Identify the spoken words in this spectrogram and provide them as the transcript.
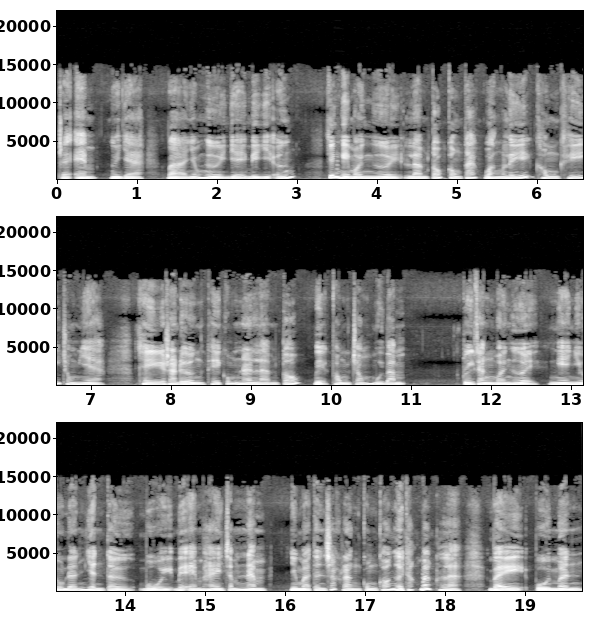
trẻ em, người già và nhóm người dễ bị dị ứng kiến nghị mọi người làm tốt công tác quản lý không khí trong nhà. Khi ra đường thì cũng nên làm tốt việc phòng chống bụi bặm. Tuy rằng mọi người nghe nhiều đến danh từ bụi PM 2.5 nhưng mà tin chắc rằng cũng có người thắc mắc là vậy bụi mịn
